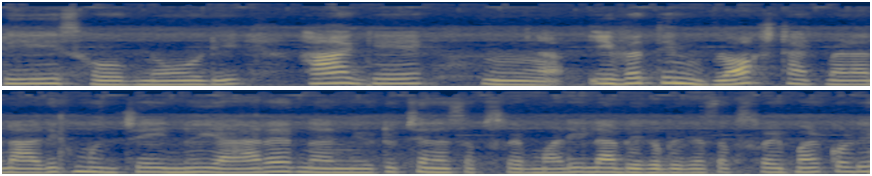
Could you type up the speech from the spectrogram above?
ಪ್ಲೀಸ್ ಹೋಗಿ ನೋಡಿ. ಹಾಗೆ ಇವತ್ತಿನ ಬ್ಲಾಗ್ ಸ್ಟಾರ್ಟ್ ಮಾಡೋಣ. ಅದಕ್ಕೆ ಮುಂಚೆ ಇನ್ನೂ ಯಾರ್ಯಾರು ನನ್ನ ಯೂಟ್ಯೂಬ್ ಚಾನಲ್ ಸಬ್ಸ್ಕ್ರೈಬ್ ಮಾಡಿಲ್ಲ, ಬೇಗ ಬೇಗ ಸಬ್ಸ್ಕ್ರೈಬ್ ಮಾಡ್ಕೊಳ್ಳಿ.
